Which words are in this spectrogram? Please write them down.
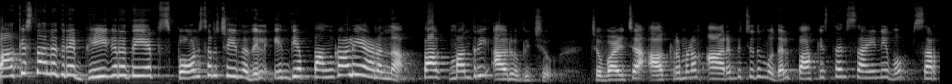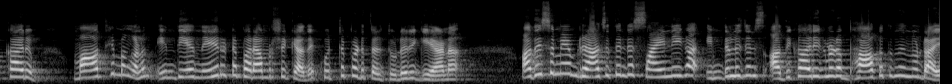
പാകിസ്ഥാനെതിരെ ഭീകരതയെ സ്പോൺസർ ചെയ്യുന്നതിൽ ഇന്ത്യ പങ്കാളിയാണെന്ന് പാക് മന്ത്രി ആരോപിച്ചു. ചൊവ്വാഴ്ച ആക്രമണം ആരംഭിച്ചതു മുതൽ പാകിസ്ഥാൻ സൈന്യവും സർക്കാരും മാധ്യമങ്ങളും ഇന്ത്യയെ നേരിട്ട് പരാമർശിക്കാതെ കുറ്റപ്പെടുത്തൽ തുടരുകയാണ്. അതേസമയം രാജ്യത്തിന്റെ സൈനിക ഇന്റലിജൻസ് അധികാരികളുടെ ഭാഗത്തു നിന്നുണ്ടായ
